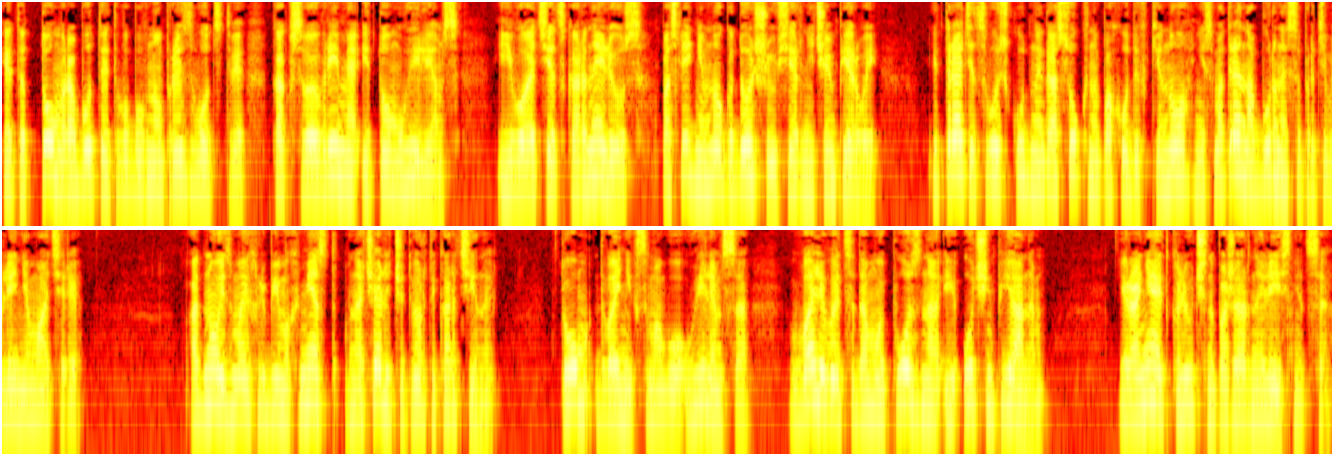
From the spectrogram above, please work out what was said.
этот Том работает в обувном производстве, как в свое время и Том Уильямс, его отец Корнелиус, последний много дольше и усерднее, чем первый, и тратит свой скудный досуг на походы в кино, несмотря на бурное сопротивление матери. Одно из моих любимых мест в начале четвертой картины. Том, двойник самого Уильямса, вваливается домой поздно и очень пьяным и роняет ключ на пожарной лестнице.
